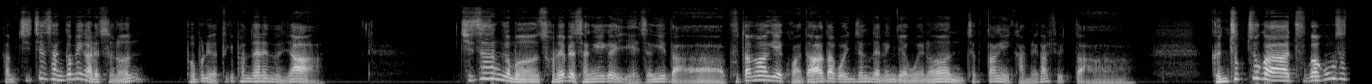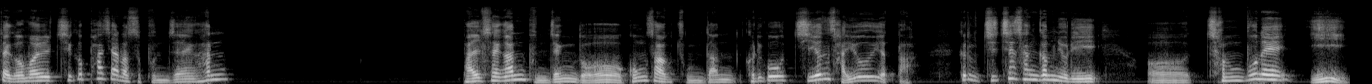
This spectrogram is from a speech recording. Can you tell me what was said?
그럼 지체상금에 관해서는 법원이 어떻게 판단했느냐? 지체상금은 손해배상액의 예정이다. 부당하게 과다하다고 인정되는 경우에는 적당히 감액할 수 있다. 건축주가 추가공사 대금을 지급하지 않아서 분쟁한 발생한 분쟁도 공사 중단 그리고 지연 사유였다. 그리고 지체 상금률이 어 1000분의 2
